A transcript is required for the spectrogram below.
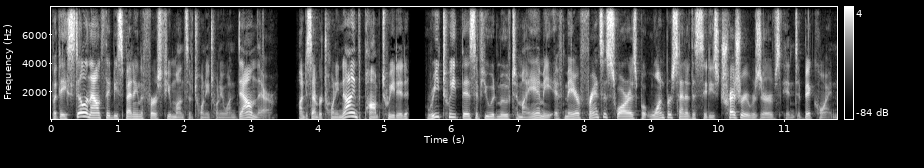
but they still announced they'd be spending the first few months of 2021 down there. On December 29th, Pomp tweeted, Retweet this if you would move to Miami if Mayor Francis Suarez put 1% of the city's treasury reserves into Bitcoin.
